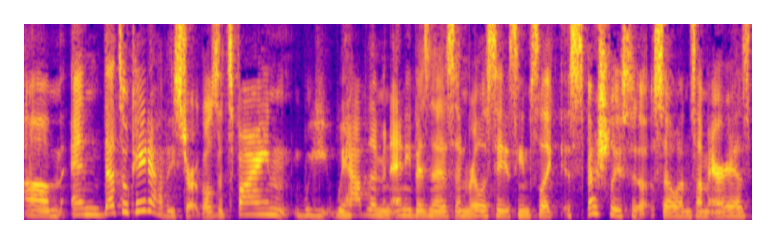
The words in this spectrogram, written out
Um, and that's okay to have these struggles. It's fine. We we have them in any business, and real estate seems like especially so, so in some areas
